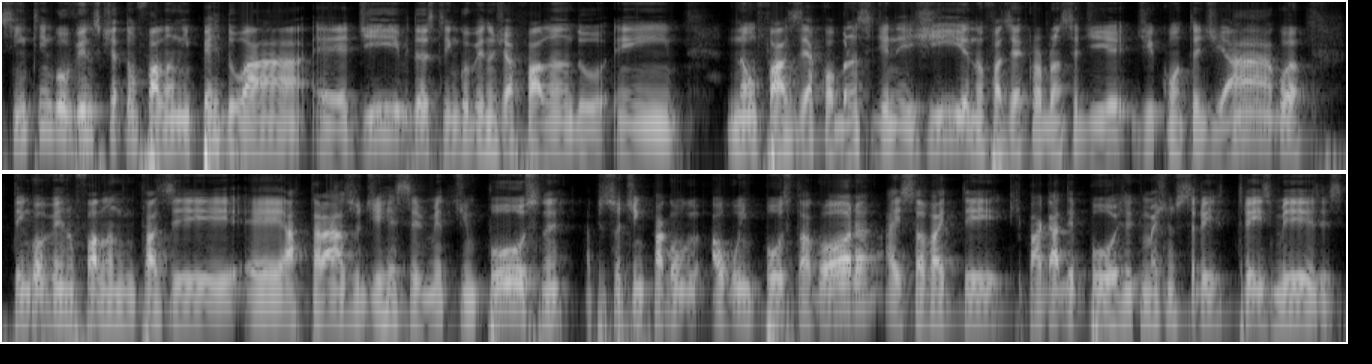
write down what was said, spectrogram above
Sim, tem governos que já estão falando em perdoar é, dívidas, tem governos já falando em não fazer a cobrança de energia, não fazer a cobrança de, de conta de água. Tem governo falando em fazer é, atraso de recebimento de imposto, né? A pessoa tinha que pagar algum imposto agora, aí só vai ter que pagar depois, daqui mais uns três, três meses.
